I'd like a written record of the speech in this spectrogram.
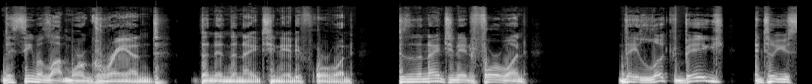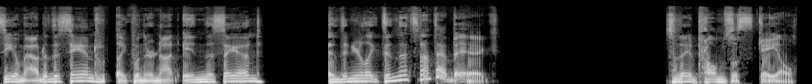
They seem a lot more grand than in the 1984 one. Because in the 1984 one, they look big until you see them out of the sand, like when they're not in the sand. And then you're like, then that's not that big. So they had problems with scale.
